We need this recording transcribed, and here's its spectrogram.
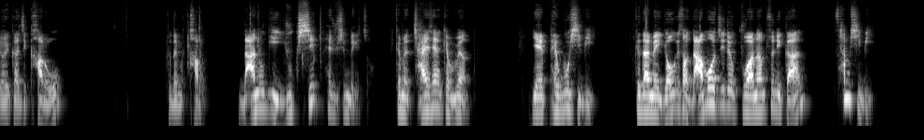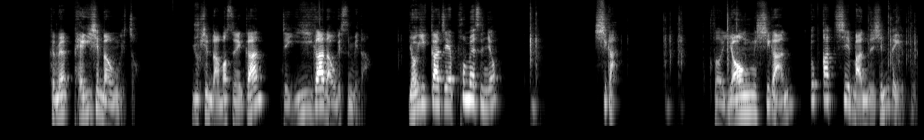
여기까지 가로 그 다음에 가로 나누기 60 해주시면 되겠죠. 그러면 잘 생각해보면 얘 152. 그 다음에 여기서 나머지를 구하는 함수니까 32. 그러면 120 나오겠죠. 60 남았으니까 이제 2가 나오겠습니다. 여기까지의 포맷은요. 시간. 그래서 0시간 똑같이 만드시면 되겠고요.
